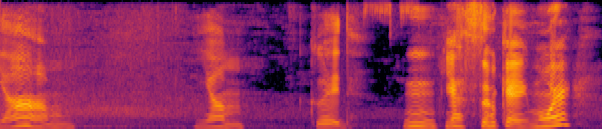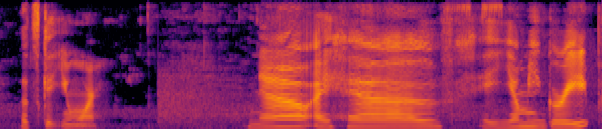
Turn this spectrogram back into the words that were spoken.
Yum. Yum. Good. Mm, yes, okay. More? Let's get you more. Now I have a yummy grape,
